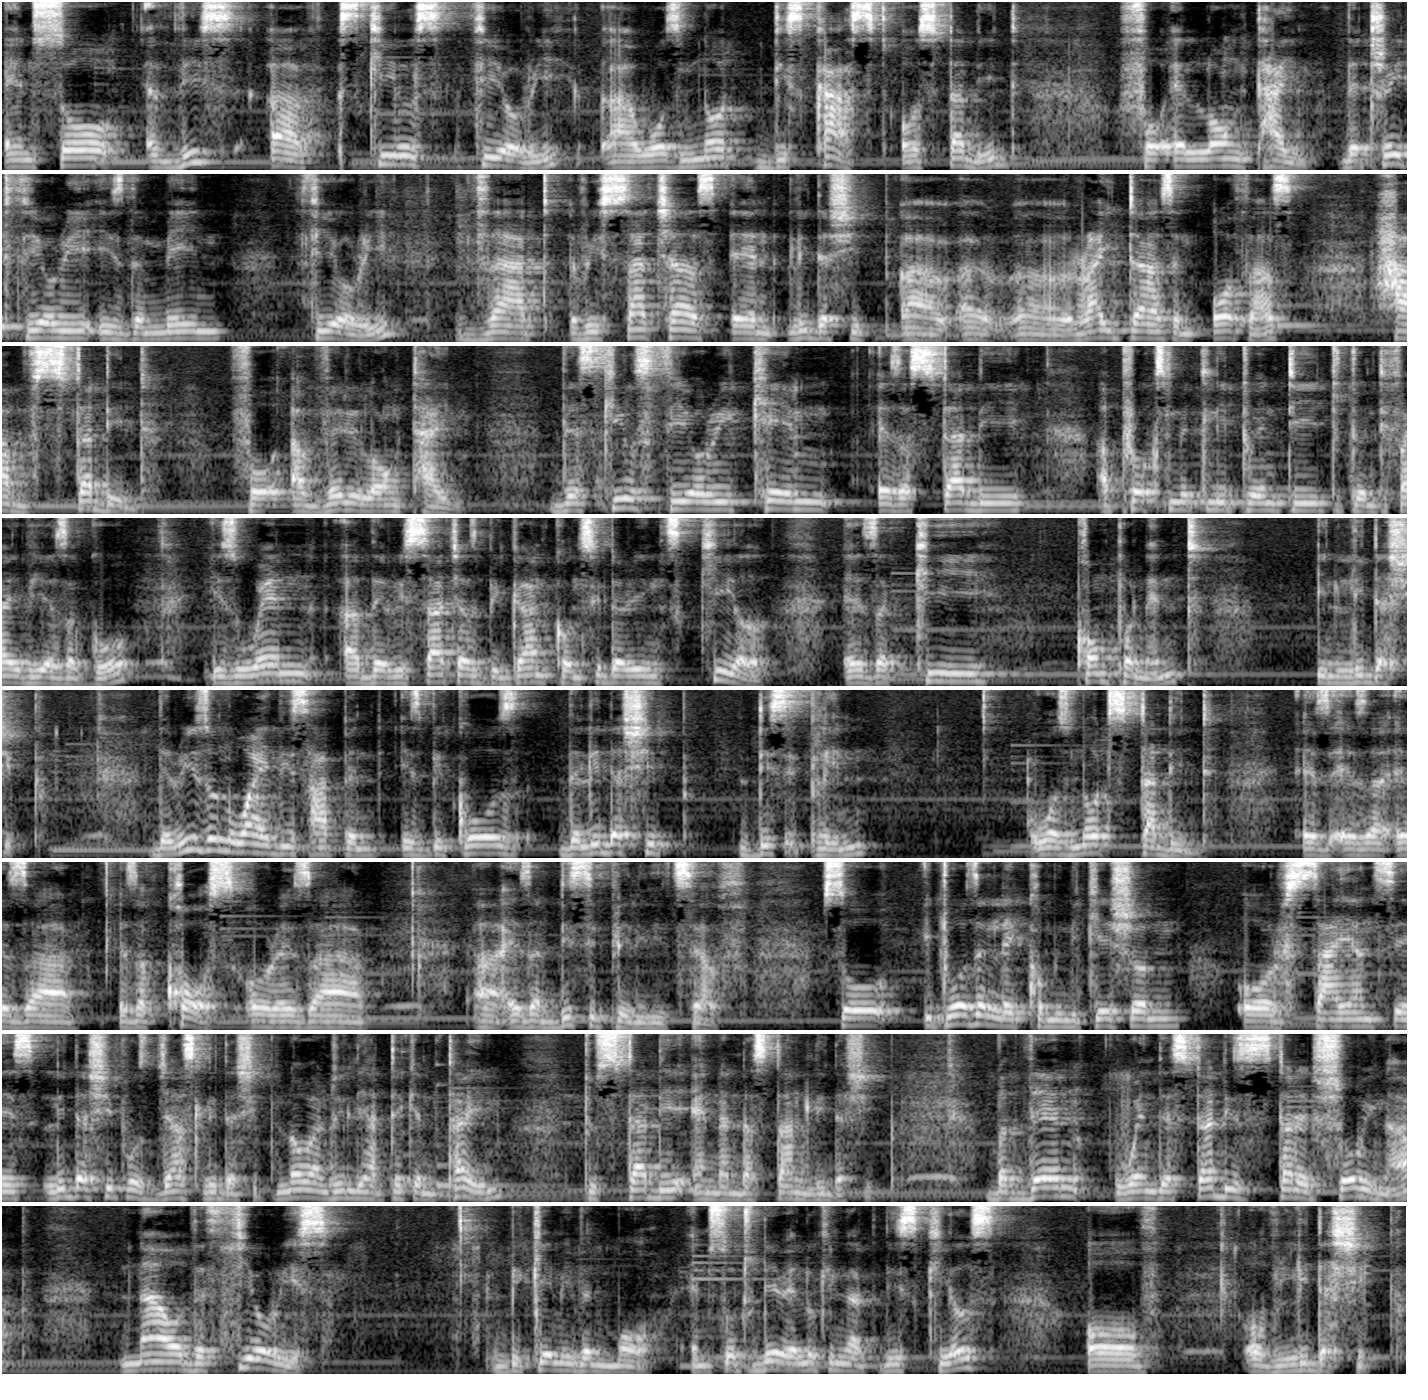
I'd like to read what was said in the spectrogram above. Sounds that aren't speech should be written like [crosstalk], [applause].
And so uh, this uh, skills theory uh, was not discussed or studied for a long time. The trait theory is the main theory that researchers and leadership uh, writers and authors have studied for a very long time. The skills theory came as a study approximately 20 to 25 years ago is when uh, the researchers began considering skill as a key component in leadership. The reason why this happened is because the leadership discipline was not studied as, as, a, as, a, as a course or as a, uh, as a discipline in itself. So it wasn't like communication or sciences. Leadership was just leadership. No one really had taken time to study and understand leadership. But then when the studies started showing up, now the theories became even more. And so today we're looking at these skills of, of leadership.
